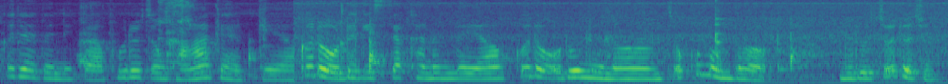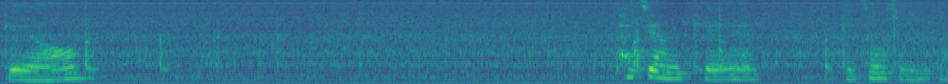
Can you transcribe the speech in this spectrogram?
끓여야 되니까 불을 좀 강하게 할게요. 끓어오르기 시작하는데요. 끓어오르면은 조금만 더 물을 졸여줄게요. 타지 않게 이렇게 저어줍니다.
